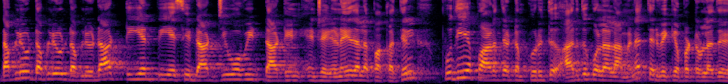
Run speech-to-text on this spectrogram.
W W W dot TNPSC dot GOV dot in என்ற இணையதள பக்கத்தில் புதிய பாடத்திட்டம் குறித்து அறிந்து கொள்ளலாம் என தெரிவிக்கப்பட்டுள்ளது.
